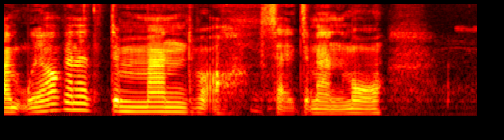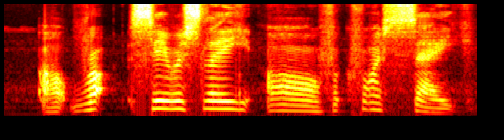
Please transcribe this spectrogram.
Um, we are going to demand, oh, say demand more. Oh, seriously? Oh, for Christ's sake.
